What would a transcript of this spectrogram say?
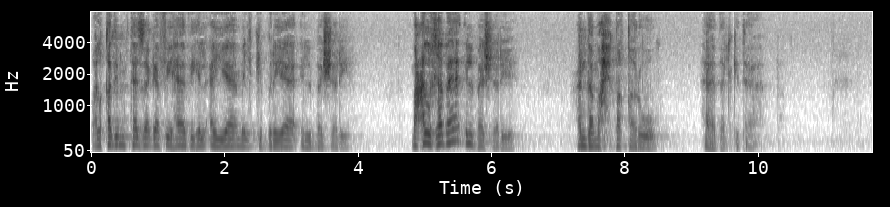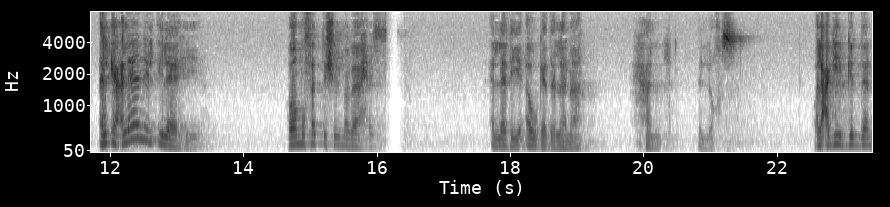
ولقد امتزج في هذه الأيام الكبرياء البشري مع الغباء البشري عندما احتقروا هذا الكتاب. الإعلان الإلهي هو مفتش المباحث الذي أوجد لنا حل اللغز. والعجيب جدا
